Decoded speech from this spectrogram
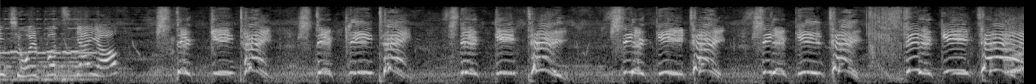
一起为波子加油！Sticky tape! Sticky tape! Sticky tape! Sticky tape! Sticky tape! Sticky tape!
